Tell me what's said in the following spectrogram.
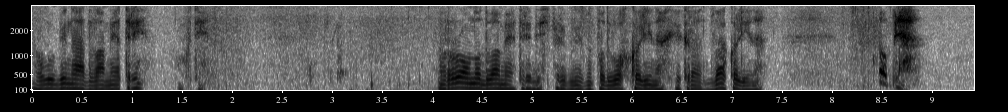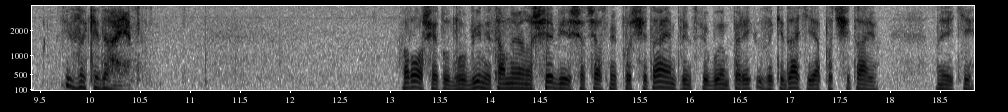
Глубина 2 метри. Ух ти. Ровно 2 метри десь приблизно по двох колінах, якраз два коліна. Опля. І закидаємо. Хороші тут глибини, там, мабуть, ще більше. Зараз ми просчитаємо, в принципі, будемо закидати, і я підсчитаю, на які.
